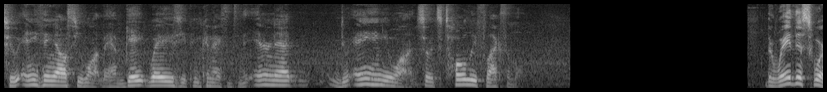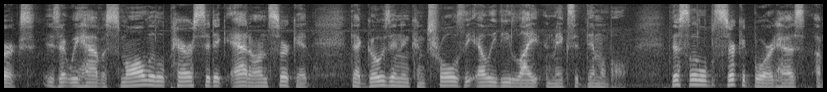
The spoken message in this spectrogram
to anything else you want. They have gateways, you can connect it to the internet, do anything you want. So it's totally flexible. The way this works is that we have a small little parasitic add-on circuit that goes in and controls the LED light and makes it dimmable. This little circuit board has a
